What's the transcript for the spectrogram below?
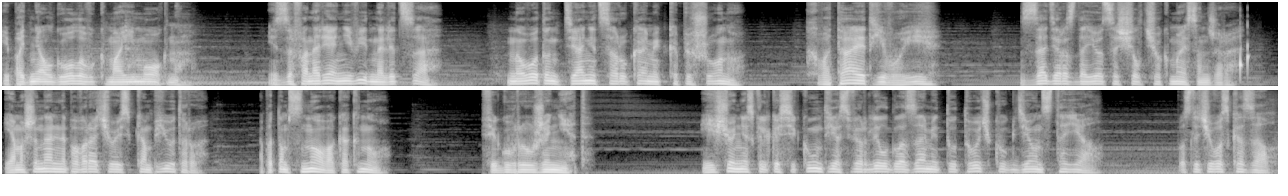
и поднял голову к моим окнам. Из-за фонаря не видно лица, но вот он тянется руками к капюшону, хватает его и... Сзади раздается щелчок мессенджера. Я машинально поворачиваюсь к компьютеру, а потом снова к окну. Фигуры уже нет. Еще несколько секунд я сверлил глазами ту точку, где он стоял, после чего сказал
